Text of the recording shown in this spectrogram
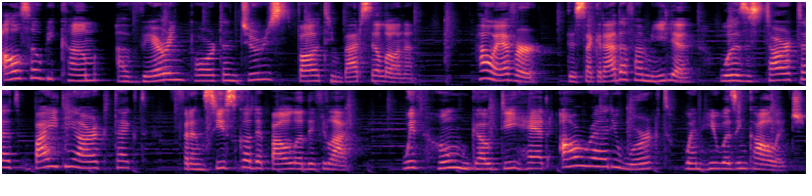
also become a very important tourist spot in Barcelona. However, the Sagrada Familia was started by the architect Francisco de Paula de Vilar, with whom Gaudí had already worked when he was in college.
